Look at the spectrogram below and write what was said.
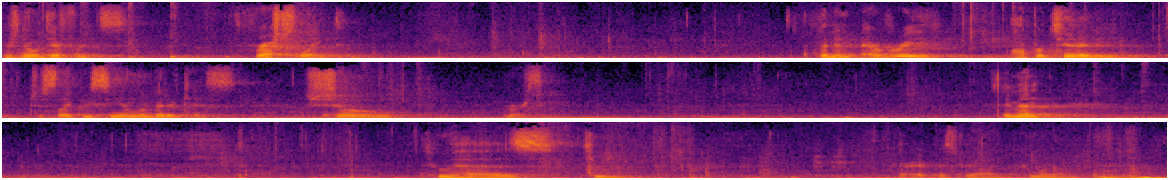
there's no difference. It's fresh slate. But in every opportunity, just like we see in Leviticus, show mercy. Amen? Who has communion? All right, Mr. Rod, come on up.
